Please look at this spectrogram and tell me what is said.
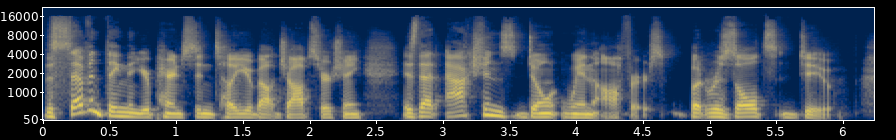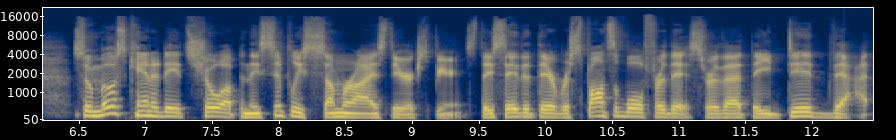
The seventh thing that your parents didn't tell you about job searching is that actions don't win offers, but results do. So most candidates show up and they simply summarize their experience. They say that they're responsible for this or that they did that.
